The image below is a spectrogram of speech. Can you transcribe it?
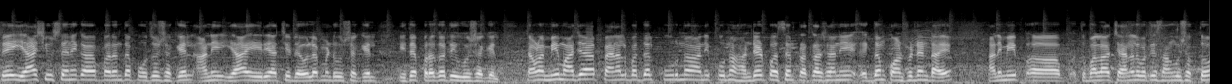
ते या शिवसैनिकापर्यंत पोचू शकेल आणि या एरियाची डेव्हलपमेंट होऊ शकेल इथे प्रगती होऊ शकेल. त्यामुळे मी माझ्या पॅनलबद्दल पूर्ण आणि पूर्ण हंड्रेड पर्सेंट प्रकाशाने एकदम कॉन्फिडंट आहे. आणि मी तुम्हाला चॅनलवरती सांगू शकतो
